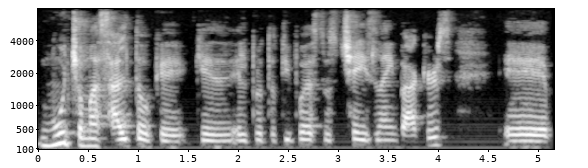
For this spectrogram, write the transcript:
mucho más alto que, el prototipo de estos chase linebackers. Eh,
